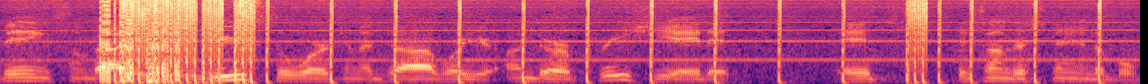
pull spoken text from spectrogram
being somebody who's used to working a job where you're underappreciated, it's it's understandable.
